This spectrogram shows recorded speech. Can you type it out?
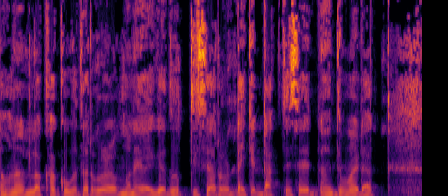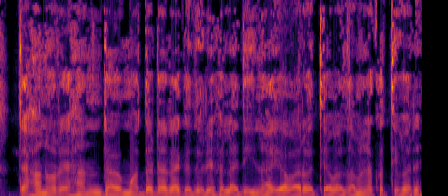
আপনার লক্ষা কবুতরগুলো মানে ধরতেছে আর ওর ডাকে ডাকতেছে, ধুমে ডাক। তো এখন ওর এখন মদ্দাটার আগে ধরে ফেলাই দিই না আবার হয়তো আবার ঝামেলা করতে পারে।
